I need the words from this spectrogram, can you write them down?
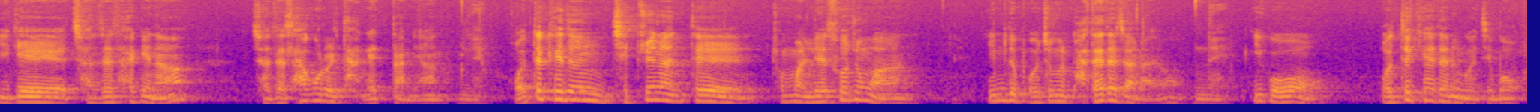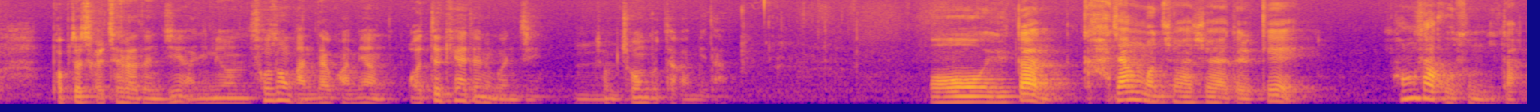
이게 전세 사기나 전세 사고를 당했다면 네. 어떻게든 집주인한테 정말 내 소중한 임대 보증을 받아야 되잖아요. 네. 이거 어떻게 해야 되는 건지 뭐 법적 절차라든지 아니면 소송 간다고 하면 어떻게 해야 되는 건지 좀 조언 부탁합니다. 어, 일단 가장 먼저 하셔야 될 게 형사 고소입니다.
